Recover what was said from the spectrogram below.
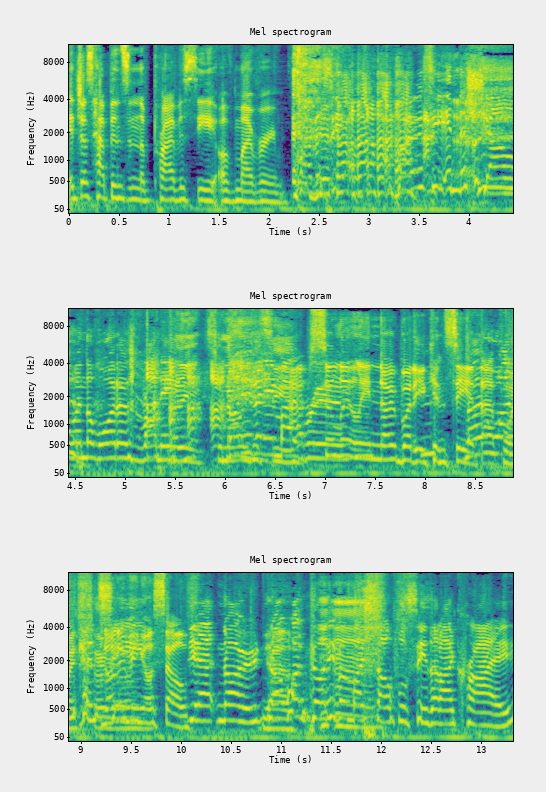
It just happens in the privacy of my room. Privacy. privacy in the shower when the water's running. so no one can see. Absolutely nobody can see No at that one point. can Not see. even yourself. Yeah, no, Yeah. no one, not even myself will see that I cry.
